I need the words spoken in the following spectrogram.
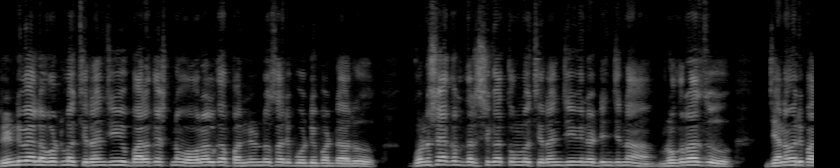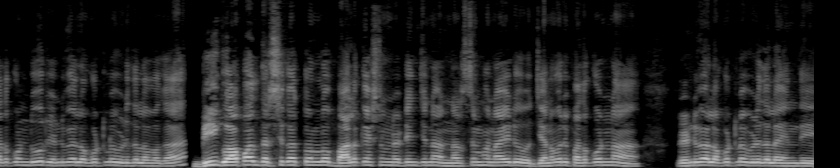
రెండు వేల ఒకటిలో చిరంజీవి బాలకృష్ణ ఓవరాల్గా పన్నెండోసారి పోటీ పడ్డారు. గుణశేఖర్ దర్శకత్వంలో చిరంజీవి నటించిన మృగరాజు జనవరి పదకొండు రెండు వేల ఒకటిలో విడుదలవ్వగా బి. గోపాల్ దర్శకత్వంలో బాలకృష్ణ నటించిన నరసింహనాయుడు జనవరి పదకొండున రెండు వేల ఒకటిలో విడుదలైంది.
